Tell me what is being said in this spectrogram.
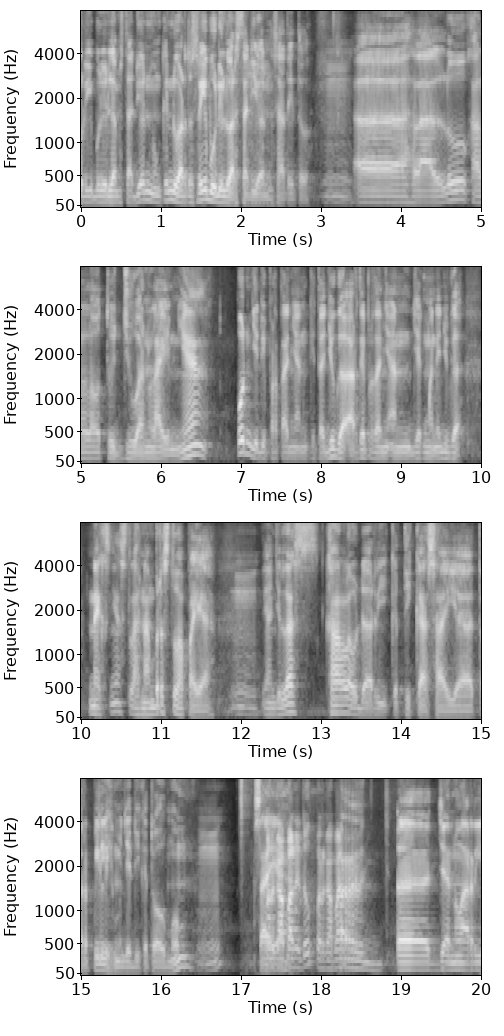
ribu di dalam stadion mungkin 200 ribu di luar stadion saat itu. Eh, lalu kalau tujuan lainnya pun jadi pertanyaan kita juga, artinya pertanyaan Jackmania juga. Nextnya setelah numbers itu apa ya? Yang jelas kalau dari ketika saya terpilih menjadi ketua umum, saya per kapan itu? Per kapan? per eh, Januari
